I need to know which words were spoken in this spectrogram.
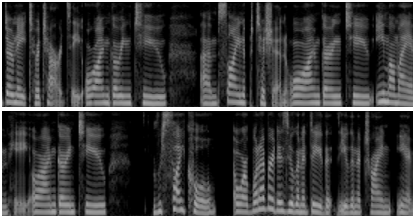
donate to a charity or I'm going to um, sign a petition or I'm going to email my MP or I'm going to recycle or whatever it is you're going to do that you're going to try and, you know,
